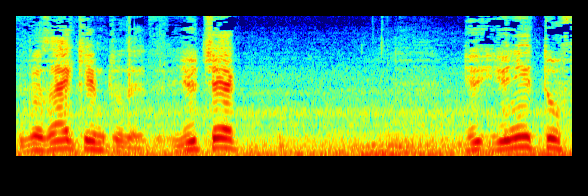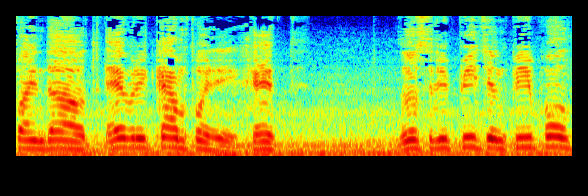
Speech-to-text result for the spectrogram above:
Because I came to that. You check, you, you need to find out every company had those repeating people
